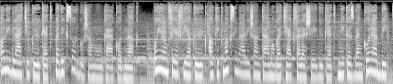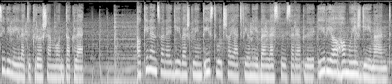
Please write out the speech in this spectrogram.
Alig látjuk őket, pedig szorgosan munkálkodnak. Olyan férfiak ők, akik maximálisan támogatják feleségüket, miközben korábbi, civil életükről sem mondtak le. A 91 éves Clint Eastwood saját filmjében lesz főszereplő, írja a Hamu és Gyémánt.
